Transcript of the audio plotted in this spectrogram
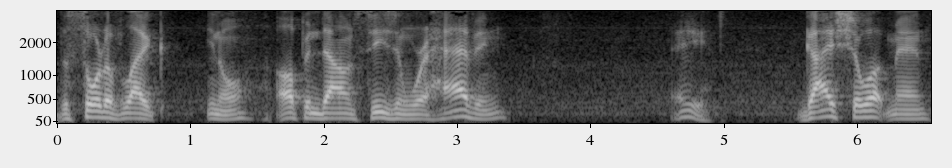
the sort of like, you know, up and down season we're having, hey, guys show up, man.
